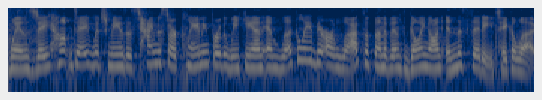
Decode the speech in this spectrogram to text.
Wednesday, hump day, which means it's time to start planning for the weekend. And luckily, there are lots of fun events going on in the city. Take a look.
